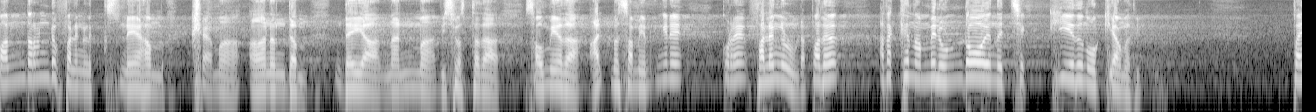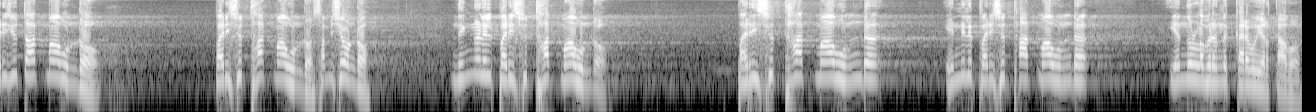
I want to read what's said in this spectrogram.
പന്ത്രണ്ട് ഫലങ്ങൾ സ്നേഹം ക്ഷമ ആനന്ദം ദയ നന്മ വിശ്വസ്തത സൗമ്യത ആത്മസമയം ഇങ്ങനെ കുറേ ഫലങ്ങളുണ്ട്. അപ്പോൾ അത് അതൊക്കെ നമ്മിലുണ്ടോ എന്ന് ചെക്ക് ചെയ്ത് നോക്കിയാൽ മതി. പരിശുദ്ധാത്മാവുണ്ടോ? പരിശുദ്ധാത്മാവുണ്ടോ? സംശയമുണ്ടോ? നിങ്ങളിൽ പരിശുദ്ധാത്മാവുണ്ടോ? പരിശുദ്ധാത്മാവുണ്ട് എന്നിൽ പരിശുദ്ധാത്മാവുണ്ട് എന്നുള്ളവരൊന്ന് കരമുയർത്താവോ?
